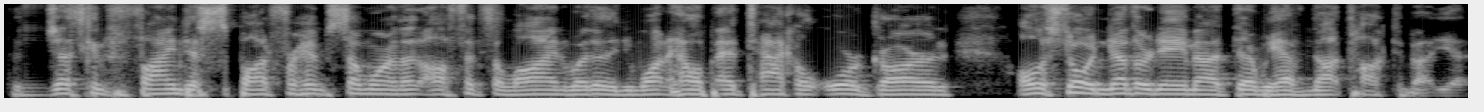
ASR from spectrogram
The Jets can find a spot for him somewhere on that offensive line, whether you want help at tackle or guard. I'll just throw another name out there we have not talked about yet.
